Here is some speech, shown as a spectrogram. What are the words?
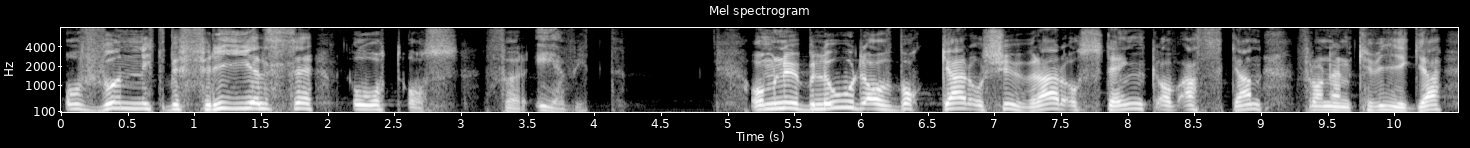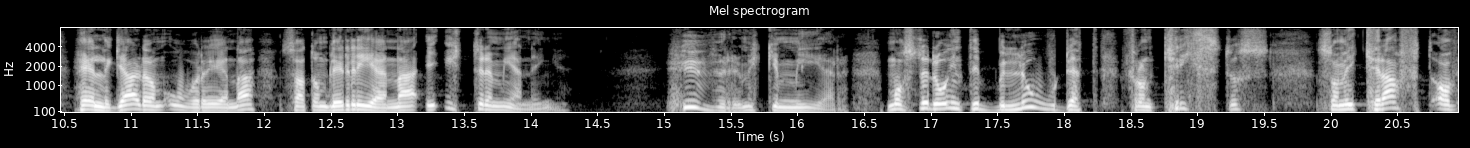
och vunnit befrielse åt oss för evigt. Om nu blod av bockar och tjurar och stänk av askan från en kviga helgar de orena så att de blir rena i yttre mening. Hur mycket mer måste då inte blodet från Kristus, som i kraft av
